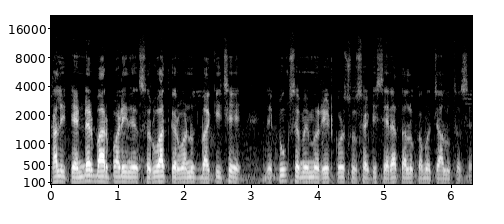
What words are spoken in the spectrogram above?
ખાલી ટેન્ડર બહાર પાડીને શરૂઆત કરવાનું જ બાકી છે. એટલે ટૂંક સમયમાં રેડક્રોસ સોસાયટી શેરા તાલુકામાં ચાલુ થશે.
